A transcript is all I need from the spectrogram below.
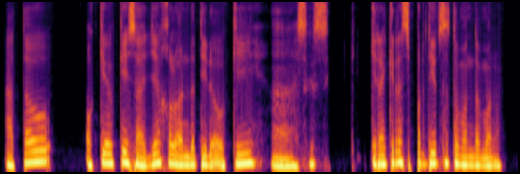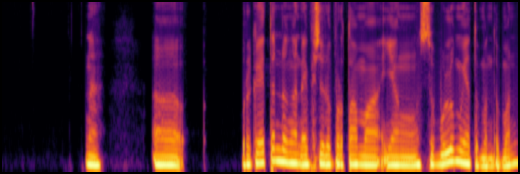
Atau oke-oke saja kalau anda tidak oke. Nah kira-kira seperti itu teman-teman Nah, uh, berkaitan dengan episode pertama yang sebelumnya teman-teman,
